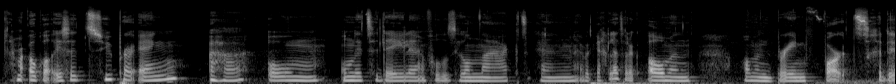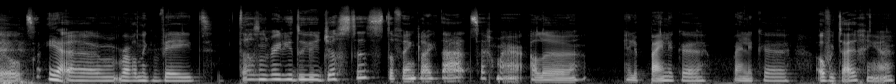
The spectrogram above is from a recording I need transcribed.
Zeg maar, ook al is het super eng Aha. om, om dit te delen en voelt het heel naakt. En heb ik echt letterlijk al mijn, al mijn brain farts gedeeld. Ja. Ehm, waarvan ik weet, doesn't really do you justice to think like that, zeg maar. Alle hele pijnlijke, pijnlijke overtuigingen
